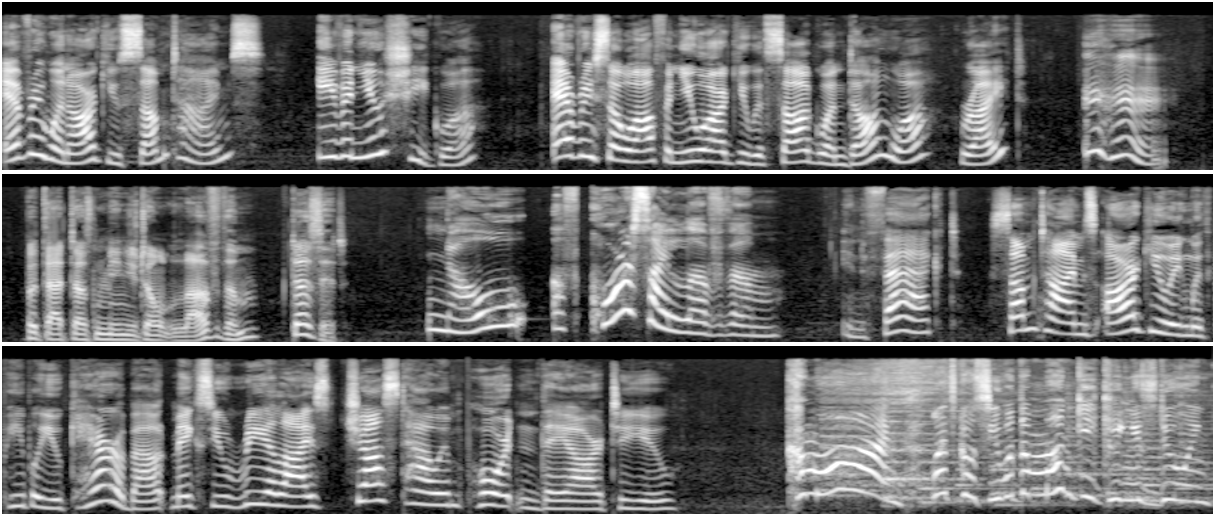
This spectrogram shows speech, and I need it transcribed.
Everyone argues sometimes. Even you, Sheegwa. Every so often you argue with Sagwa and Dongwa, right? Mm-hmm. But that doesn't mean you don't love them, does it? No, of course I love them. In fact, sometimes arguing with people you care about makes you realize just how important they are to you. Come on! Let's go see what the Monkey King is doing.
